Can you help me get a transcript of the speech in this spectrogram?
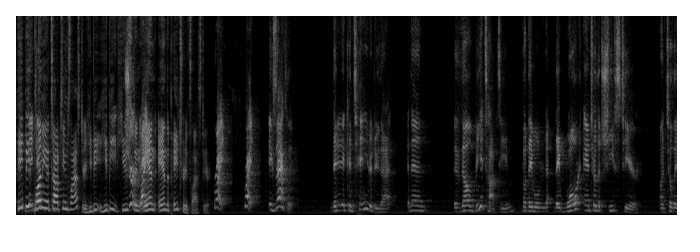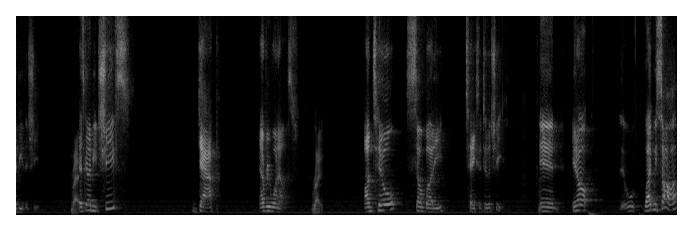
he beat plenty did. of top teams last year. He beat he beat Houston sure, right. and and the Patriots last year. Right, right, exactly. They need to continue to do that, and then they'll be a top team, but they will they won't enter the Chiefs tier until they beat the Chiefs. Right. It's going to be Chiefs, Gap, everyone else. Right. Until somebody takes it to the Chiefs, and you know like we saw,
